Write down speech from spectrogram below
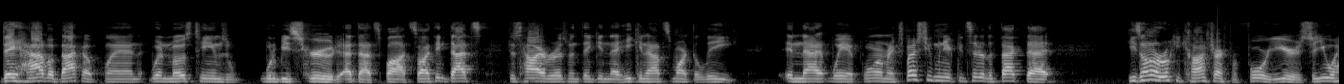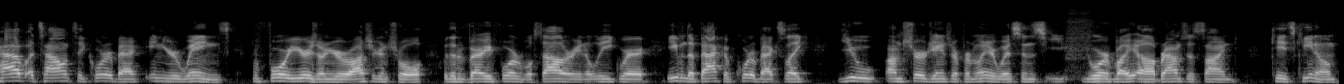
they have a backup plan when most teams would be screwed at that spot. So I think that's just how I've been thinking that he can outsmart the league in that way of form, and especially when you consider the fact that he's on a rookie contract for four years. So you have a talented quarterback in your wings for four years on your roster control with a very affordable salary in a league where even the backup quarterbacks like you, I'm sure James are familiar with since your uh, Browns just signed Case Keenum.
